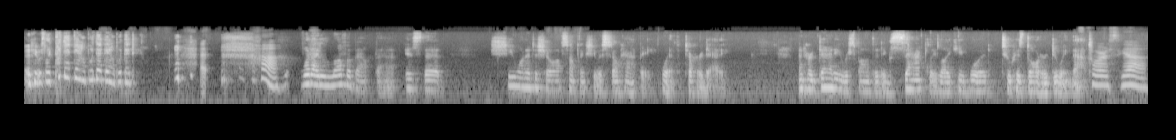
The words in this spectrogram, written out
And he was like, Put that down, put that down, put that down. Uh, huh. What I love about that is that she wanted to show off something she was so happy with to her daddy. And her daddy responded exactly like he would to his daughter doing that. Of course, yeah.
